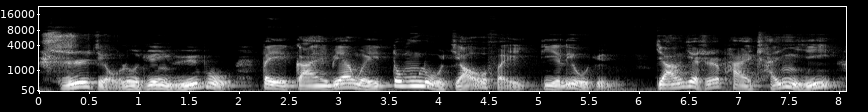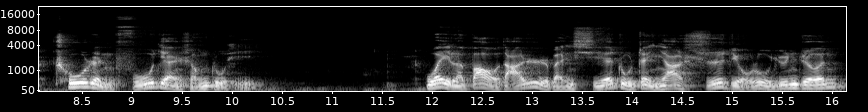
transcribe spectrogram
十九路军余部被改编为东路剿匪第六军，蒋介石派陈仪出任福建省主席。为了报答日本协助镇压十九路军之恩，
